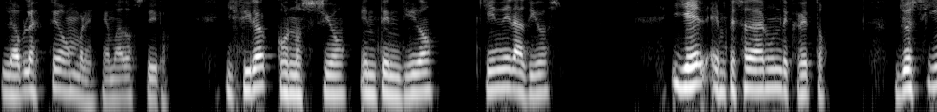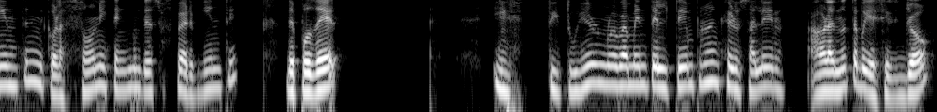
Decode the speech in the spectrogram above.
le habla a este hombre llamado Ciro. Y Ciro conoció, entendió quién era Dios. Y él empezó a dar un decreto. Yo siento en mi corazón y tengo un deseo ferviente de poder instituir nuevamente el templo en Jerusalén. Ahora no te voy a decir yo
